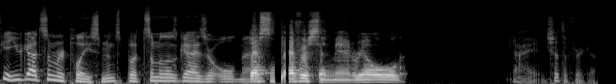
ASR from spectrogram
Yeah, you got some replacements, but some of those guys are old man. Justin Jefferson, man, real old. All right, shut the frick up.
